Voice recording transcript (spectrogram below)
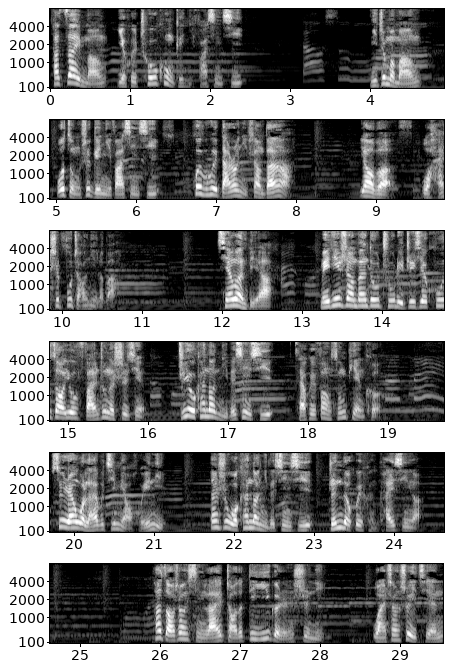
他再忙也会抽空给你发信息。你这么忙，我总是给你发信息，会不会打扰你上班啊？要不我还是不找你了吧。千万别啊！每天上班都处理这些枯燥又繁重的事情，只有看到你的信息才会放松片刻。虽然我来不及秒回你，但是我看到你的信息真的会很开心啊。他早上醒来找的第一个人是你，晚上睡前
